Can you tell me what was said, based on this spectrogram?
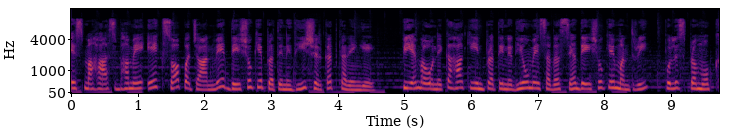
इस महासभा में एक सौ पचानवे देशों के प्रतिनिधि शिरकत करेंगे। पीएमओ ने कहा कि इन प्रतिनिधियों में सदस्य देशों के मंत्री, पुलिस प्रमुख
